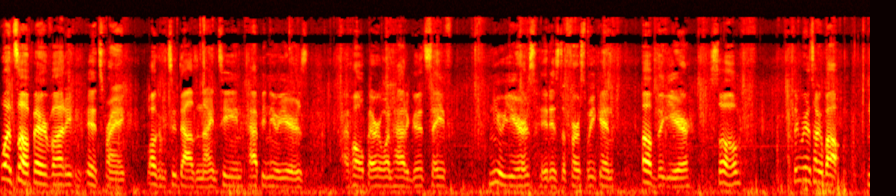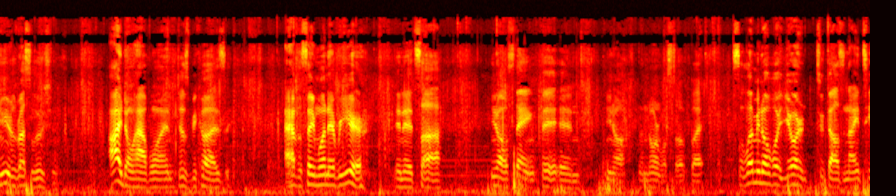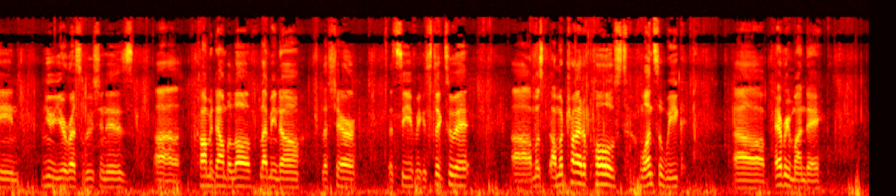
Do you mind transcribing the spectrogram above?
What's up, everybody? It's Frank. Welcome to 2019. Happy New Year's. I hope everyone had a good, safe New Year's. It is the first weekend of the year. So, I think we're gonna talk about New Year's resolutions. I don't have one just because I have the same one every year. And it's, uh, you know, staying fit and, you know, the normal stuff. But, so let me know what your 2019 New Year resolution is. Uh, comment down below, let me know. Let's share, let's see if we can stick to it. Uh, I'm, gonna, I'm gonna try to post once a week, uh, every Monday.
